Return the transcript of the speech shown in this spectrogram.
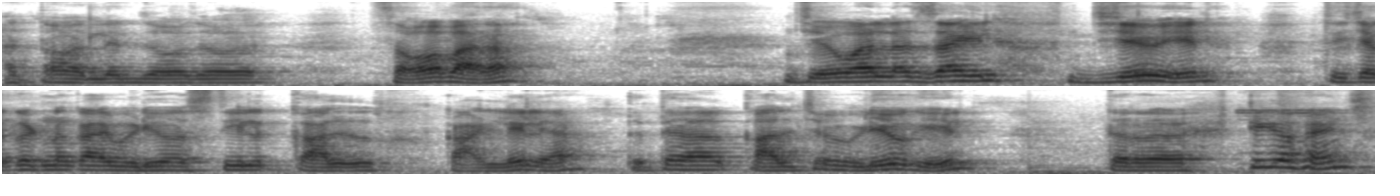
आता वाजलेत जवळजवळ सव्वा बारा जेवायला जाईल जेवेल. तिच्याकडनं काय व्हिडिओ असतील काल काढलेल्या तर त्या कालच्या व्हिडिओ घेईल. तर ठीक आहे फ्रेंड्स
